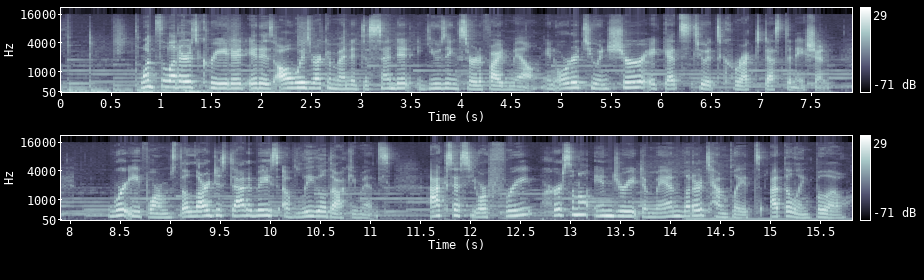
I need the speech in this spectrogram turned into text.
Once the letter is created, it is always recommended to send it using certified mail in order to ensure it gets to its correct destination. We're eForms, the largest database of legal documents. Access your free personal injury demand letter templates at the link below.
